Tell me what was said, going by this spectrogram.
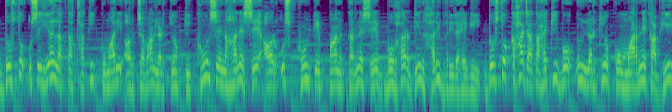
दोस्तों, उसे यह लगता था कि कुमारी और जवान लड़कियों की खून से नहाने से और उस खून के करने से वो हर दिन हरी भरी रहेगी। दोस्तों, कहा जाता है कि वो उन लड़कियों को मारने का भी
